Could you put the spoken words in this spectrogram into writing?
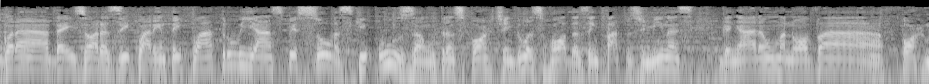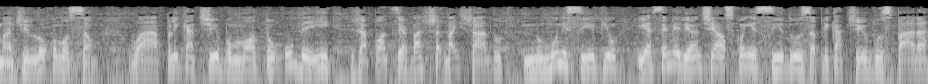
Agora 10 horas e 44 e as pessoas que usam o transporte em duas rodas em Patos de Minas ganharam uma nova forma de locomoção. O aplicativo Moto UBI já pode ser baixa, baixado no município e é semelhante aos conhecidos aplicativos para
